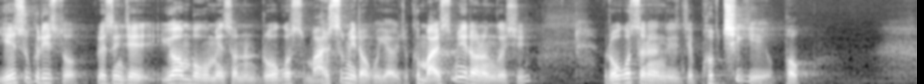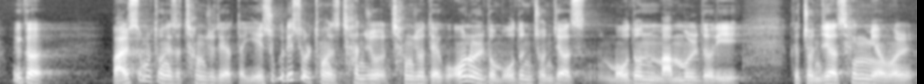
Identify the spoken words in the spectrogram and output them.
예수 그리스도. 그래서 이제 요한복음에서는 로고스 말씀이라고 이야기하죠. 그 말씀이라는 것이 로고스라는 게 이제 법칙이에요. 법. 그러니까 말씀을 통해서 창조되었다. 예수 그리스도를 통해서 창조, 창조되고 오늘도 모든 존재와 모든 만물들이 그 존재와 생명을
